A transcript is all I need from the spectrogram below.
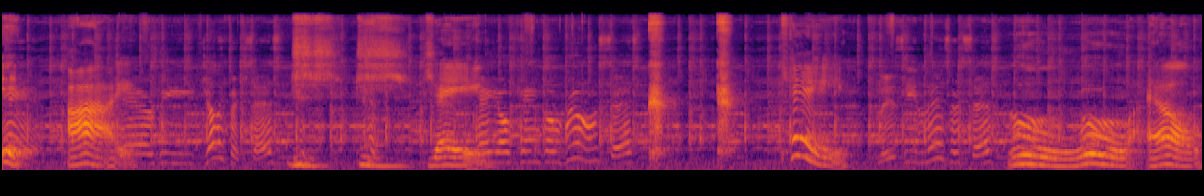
I, I, Harry Jellyfish says J, J, Kale Kangaroo says K, Lizzie Lizard says Ooh, L,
